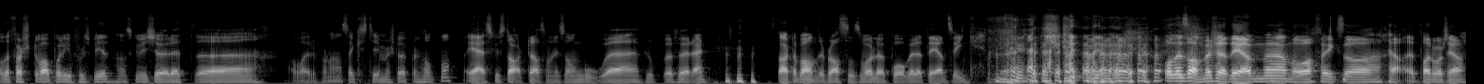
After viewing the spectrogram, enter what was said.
Og det første var på Leaf for Speed. Da skulle vi kjøre et eh, hva var det for noe? Sekstimersløp eller noe sånt. Nå. Og jeg skulle starte da, som litt sånn gode, proffe føreren. Starta på andreplass, og så var løpet over etter én sving. og det samme skjedde igjen eh, nå for ikke så ja, et par år sia.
